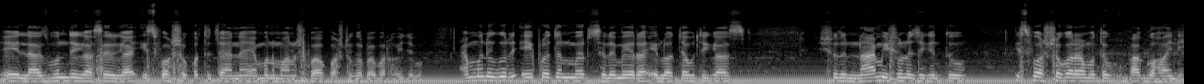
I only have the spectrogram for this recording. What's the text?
এই লাজবন্দি গাছের গায়ে স্পর্শ করতে চায় না, এমন মানুষ পাওয়া কষ্টকর ব্যাপার হয়ে যাব। আমি মনে করি এই প্রজন্মের ছেলেমেয়েরা এই লজ্জাবতী গাছ শুধু নামই শুনেছে, কিন্তু স্পর্শ করার মতো ভাগ্য হয়নি।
